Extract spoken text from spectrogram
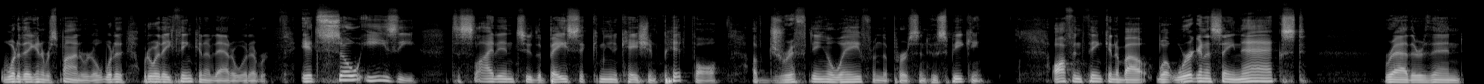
what are they going to respond? Or what are, what are they thinking of that or whatever? It's so easy to slide into the basic communication pitfall of drifting away from the person who's speaking. Often thinking about what we're going to say next rather than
